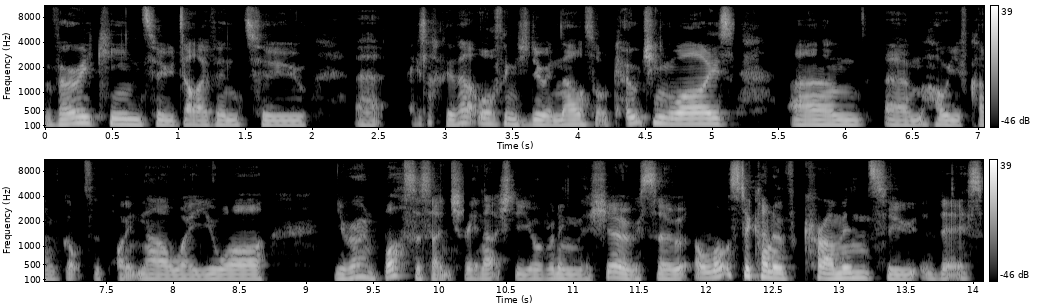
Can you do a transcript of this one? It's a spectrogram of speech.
very keen to dive into uh, exactly that, all things you're doing now, sort of coaching wise, and um, how you've kind of got to the point now where you are your own boss essentially, and actually you're running the show. So a lot's to kind of cram into this.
